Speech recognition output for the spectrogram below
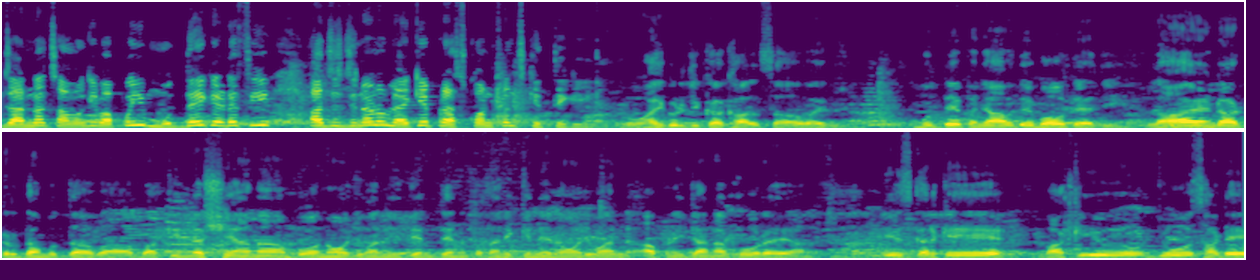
ਜਾਨਣਾ ਚਾਹਾਂਗੇ ਬਾਪੂ ਜੀ, ਮੁੱਦੇ ਕਿਹੜੇ ਸੀ ਅੱਜ ਜਿਨ੍ਹਾਂ ਨੂੰ ਲੈ ਕੇ ਪ੍ਰੈਸ ਕਾਨਫਰੰਸ ਕੀਤੀ ਗਈ ਹੈ? ਵਾਹਿਗੁਰੂ ਜੀ ਕਾ ਖਾਲਸਾ, ਵਾਹਿਗੁਰੂ ਜੀ ਮੁੱਦੇ ਪੰਜਾਬ ਦੇ ਬਹੁਤ ਹੈ ਜੀ। ਲਾ ਐਂਡ ਆਰਡਰ ਦਾ ਮੁੱਦਾ ਵਾ, ਬਾਕੀ ਨਸ਼ਿਆਂ ਨਾਲ ਬਹੁਤ ਨੌਜਵਾਨੀ ਦਿਨ ਦਿਨ ਪਤਾ ਨਹੀਂ ਕਿੰਨੇ ਨੌਜਵਾਨ ਆਪਣੀ ਜਾਨਾਂ ਖੋ ਰਹੇ ਆ। ਇਸ ਕਰਕੇ ਬਾਕੀ ਜੋ ਸਾਡੇ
